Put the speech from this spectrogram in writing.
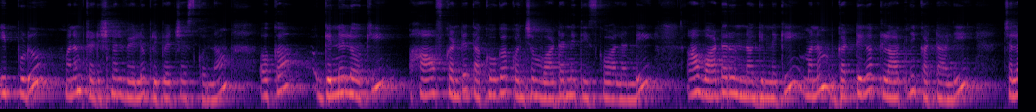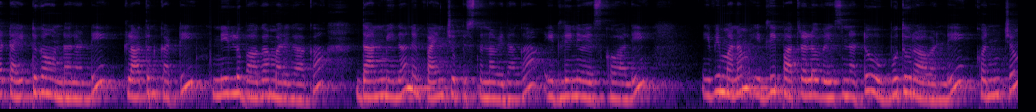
ఇప్పుడు మనం ట్రెడిషనల్ వేలో ప్రిపేర్ చేసుకుందాం. ఒక గిన్నెలోకి హాఫ్ కంటే తక్కువగా కొంచెం వాటర్ని తీసుకోవాలండి. ఆ వాటర్ ఉన్న గిన్నెకి మనం గట్టిగా క్లాత్ని కట్టాలి. చాలా టైట్గా ఉండాలండి. క్లాత్ని కట్టి నీళ్ళు బాగా మరిగాక దాని మీద నేను పైన చూపిస్తున్న విధంగా ఇడ్లీని వేసుకోవాలి. ఇవి మనం ఇడ్లీ పాత్రలో వేసినట్టు ఉబ్బుతూ రావండి. కొంచెం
